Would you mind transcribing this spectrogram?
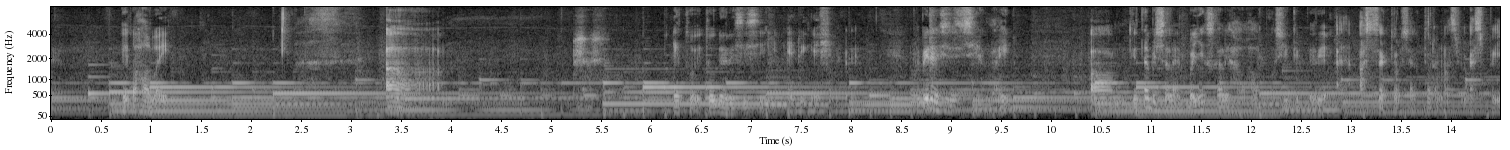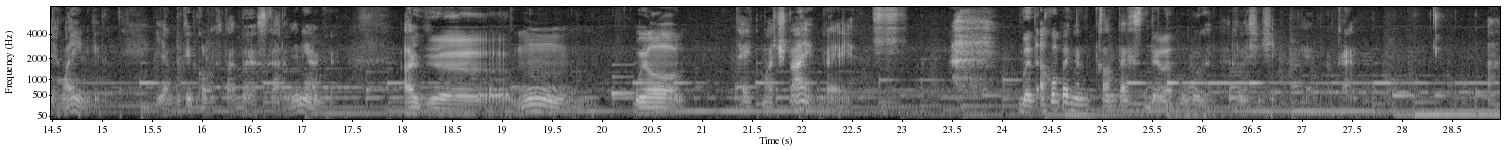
ya. itu hal baik uh, itu itu dari sisi education ya. tapi dari sisi yang lain um, kita bisa lihat banyak sekali hal-hal positif dari sektor-sektor dan aspek-aspek yang lain gitu yang mungkin kalau kita bahas sekarang ini agak agak hmm, will take much time kayaknya. But aku pengen konteks dalam hubungan relationship ya kan? Uh,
